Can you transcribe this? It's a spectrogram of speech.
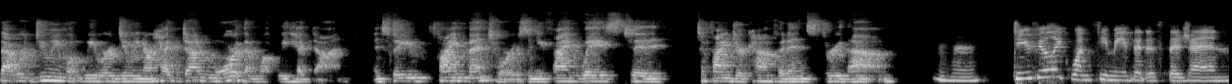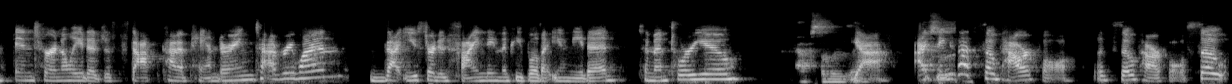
that were doing what we were doing or had done more than what we had done. And so you find mentors and you find ways to to find your confidence through them. Mm-hmm. Do you feel like once you made the decision internally to just stop kind of pandering to everyone, that you started finding the people that you needed to mentor you? Absolutely. Yeah. I think that's so powerful. That's so powerful. So,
